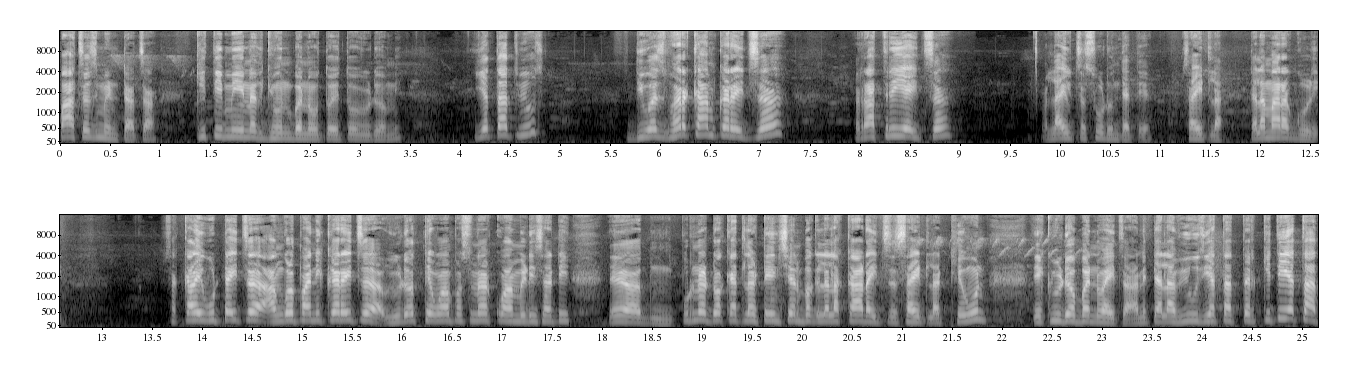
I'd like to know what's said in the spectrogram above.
पाचच मिनटाचा. किती मेहनत घेऊन बनवतोय तो व्हिडिओ मी. येतात व्ह्यूज दिवसभर काम करायचं रात्री यायचं लाईव्हचं सोडून द्या ते साईटला त्याला मारा गोळी. सकाळी उठायचं आंघोळ पाणी करायचं व्हिडिओ तेव्हापासून कॉमेडीसाठी पूर्ण डोक्यातलं टेन्शन बघलेला काढायचं साईटला ठेवून एक व्हिडिओ बनवायचा. आणि त्याला व्ह्यूज येतात तर किती येतात?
